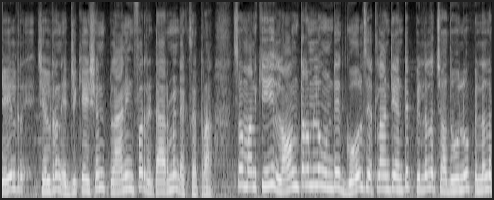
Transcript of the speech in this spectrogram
child children education planning for retirement etcetera so మనకి లాంగ్ టర్మ్లో ఉండే గోల్స్ ఎట్లాంటివి అంటే పిల్లల చదువులు పిల్లల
